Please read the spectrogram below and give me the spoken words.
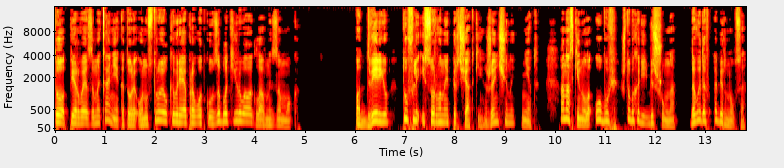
то первое замыкание, которое он устроил, ковыряя проводку, заблокировало главный замок. Под дверью туфли и сорванные перчатки, женщины нет. Она скинула обувь, чтобы ходить бесшумно. Давыдов обернулся.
